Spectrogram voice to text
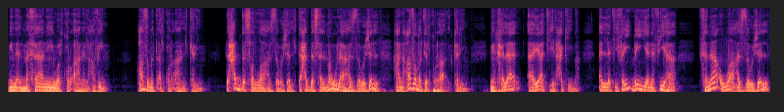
من المثاني والقرآن العظيم. عظمة القرآن الكريم. تحدث الله عز وجل تحدث المولى عز وجل عن عظمة القرآن الكريم من خلال آياته الحكيمة التي بين فيها ثناء الله عز وجل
